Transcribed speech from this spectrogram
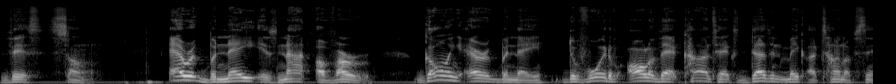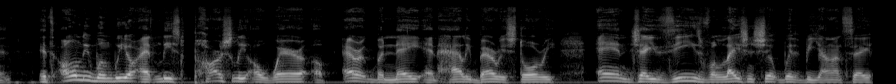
this song. Eric Benet is not a verb. Going Eric Benet, devoid of all of that context, doesn't make a ton of sense. It's only when we are at least partially aware of Eric Benet and Halle Berry's story and Jay Z's relationship with Beyonce,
